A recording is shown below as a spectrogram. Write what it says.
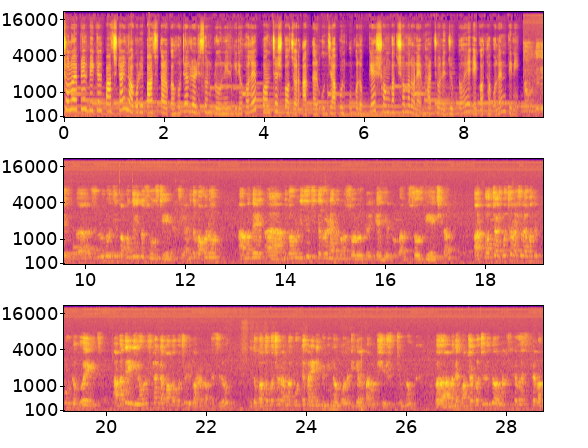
ষোলো এপ্রিল বিকেল পাঁচটায় নগরীর পাঁচ তারকা হোটেল রেডিসন ব্লু নীলগিরি হলে পঞ্চাশ বছর আত্মার উদযাপন উপলক্ষে সংবাদ সম্মেলনে ভার্চুয়ালি যুক্ত হয়ে এই কথা বলেন তিনি। থেকে শুরু করেছি, তখন থেকে তো গেছি আমি তো কখনো আমাদের আমি কখনো নিজেও চিন্তা করিনি আমি কোনো সোলো ক্যারিয়ার করব, আমি সোর্স নিয়েছিলাম আর পঞ্চাশ বছর আসলে আমাদের পূর্ণ হয়ে গেছে। আমাদের এই অনুষ্ঠানটা গত বছরই করার কথা ছিল, কিন্তু গত বছর আমরা করতে পারিনি বিভিন্ন পলিটিক্যাল বাংলাদেশের ইস্যুর জন্য আমাদের পঞ্চাশ বছরই তো, আমার যেটা হয়েছে সেটা গত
